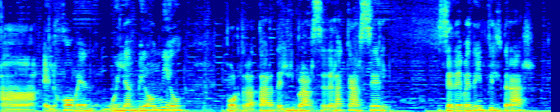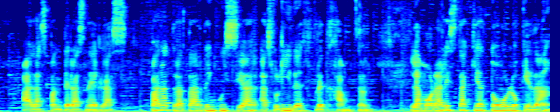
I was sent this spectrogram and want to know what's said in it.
ah, el joven William B. O'Neill por tratar de librarse de la cárcel se debe de infiltrar a las Panteras Negras para tratar de enjuiciar a su líder Fred Hampton. La moral está aquí a todo lo que da,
